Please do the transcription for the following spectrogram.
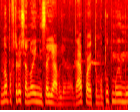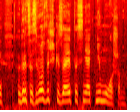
но, повторюсь, оно и не заявлено, да, поэтому тут мы ему, как говорится, звездочки за это снять не можем.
